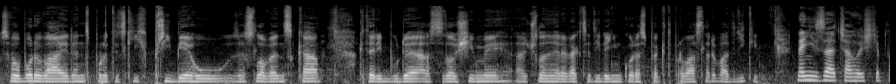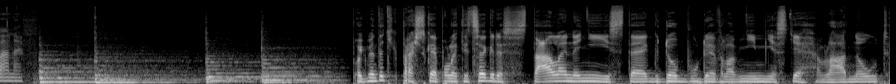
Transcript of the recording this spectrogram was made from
Svobodová jeden z politických příběhů ze Slovenska, který bude a s dalšími členy redakce týdeníku Respekt pro vás sledovat. Díky. Není za čaho ještě, pane. Pojďme teď k pražské politice, kde stále není jisté, kdo bude v hlavním městě vládnout.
